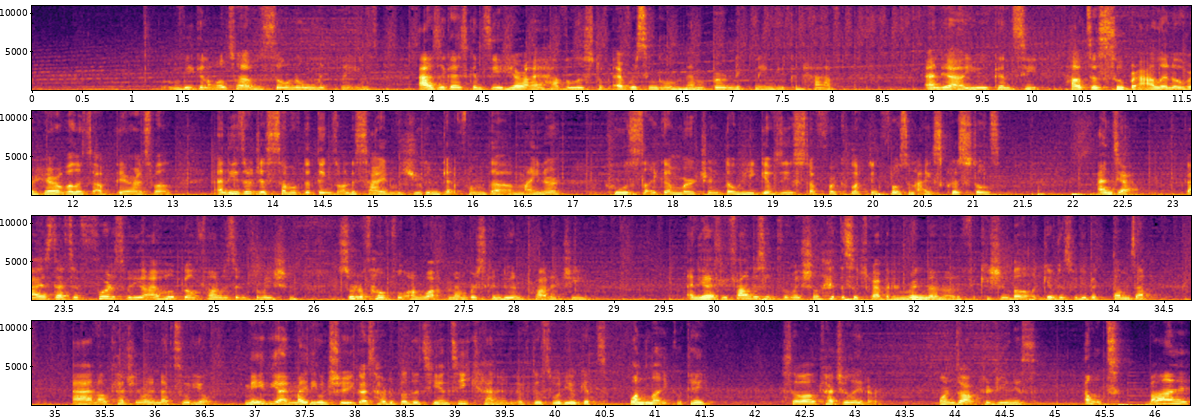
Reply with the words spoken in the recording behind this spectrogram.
We can also have zonal nicknames. As you guys can see here, I have a list of every single member nickname you can have. And yeah, you can see how it's a Super Allen over here, well it's up there as well. And these are just some of the things on the side which you can get from the miner who's like a merchant though he gives you stuff for collecting frozen ice crystals. And yeah, guys that's it for this video. I hope y'all found this information sort of helpful on what members can do in Prodigy. And yeah, if you found this information, hit the subscribe button, ring the notification bell, give this video a big thumbs up, and I'll catch you in my next video. Maybe I might even show you guys how to build a TNT cannon if this video gets one like, okay? So I'll catch you later. One Dr. Genius, out. Bye.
